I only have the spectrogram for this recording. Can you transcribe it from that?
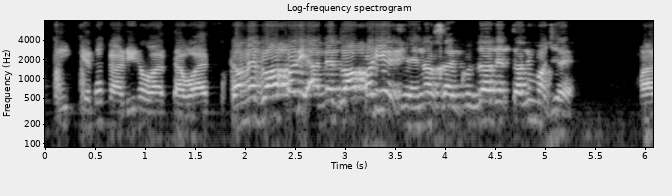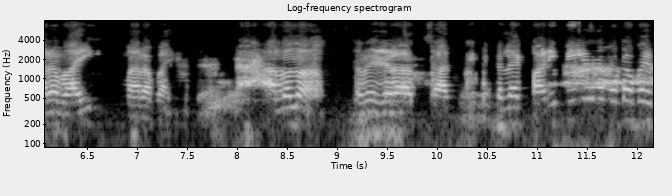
ઠીક છે ને ગાડીનો વાત વાત તમે દુઆ પડી અમે દુઆ પડીએ છીએ એનો સર ગુજરાતી તર્જમો છે. મારા ભાઈ મારા ભાઈ. આ બોલો. તમે જરા શાંતિથી પેલા પાણી પી લ્યો ને મોટા ભાઈ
